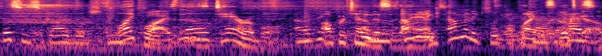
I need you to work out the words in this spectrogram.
This is garbage. Likewise, this is terrible. I'll pretend I'm- this is a I'm hand. Gonna, I'm gonna keep it Like, because it let's has go.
